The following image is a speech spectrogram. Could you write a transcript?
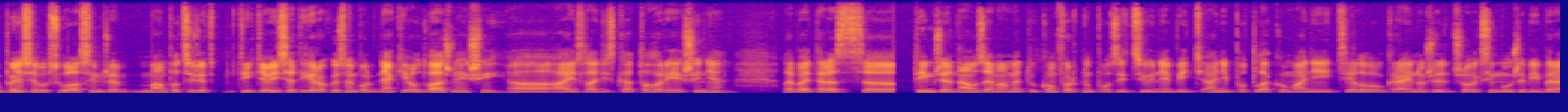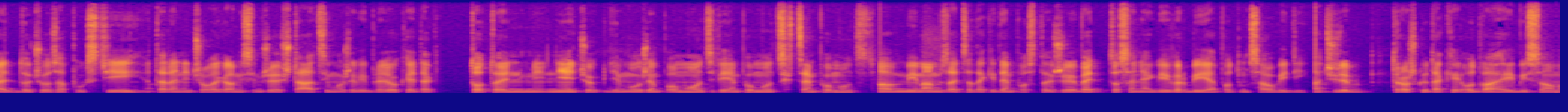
Úplne sebou súhlasím, že mám pocit, že v tých 90. rokoch sme boli nejaký odvážnejší aj z hľadiska toho riešenia, lebo aj teraz tým, že naozaj máme tú komfortnú pozíciu nebyť ani pod tlakom, ani cieľovou krajinou, že človek si môže vyberať, do čoho sa pustí. Teda nie človek, ale myslím, že štát si môže vybrať, OK, tak toto je niečo, kde môžem pomôcť, viem pomôcť, chcem pomôcť. A my máme zatiaľ taký ten postoj, že veď to sa nejak vyvrbí a potom sa uvidí. A čiže trošku takej odvahy by som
